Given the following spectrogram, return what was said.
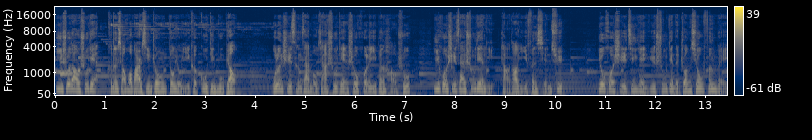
一说到书店，可能小伙伴心中都有一个固定目标，无论是曾在某家书店收获了一本好书，亦或是在书店里找到一份闲趣，又或是惊艳于书店的装修氛围。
